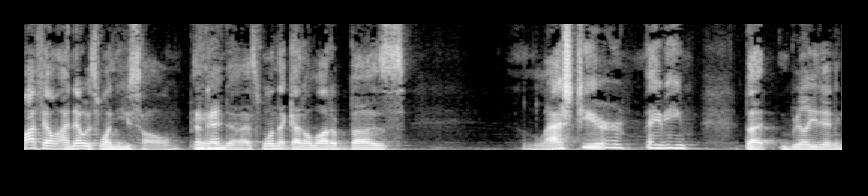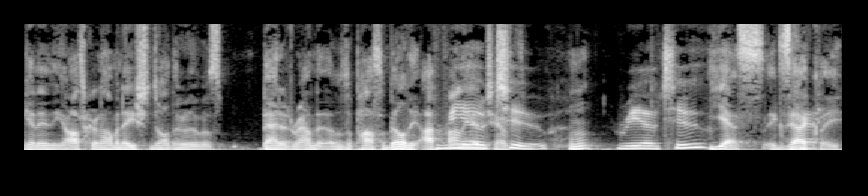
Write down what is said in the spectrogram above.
my film, I know it's one you saw, Okay. and uh, it's one that got a lot of buzz last year, maybe, but really didn't get any Oscar nominations. Although it was batted around that it was a possibility. I finally Rio had a chance. Two. Hmm? Rio Two. Yes, exactly.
